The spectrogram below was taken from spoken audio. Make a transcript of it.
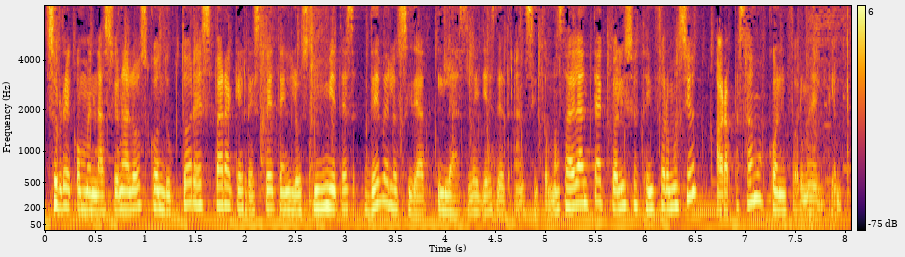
su recomendación a los conductores para que respeten los límites de velocidad y las leyes de tránsito. Más adelante actualizo esta información. Ahora pasamos con el informe del tiempo.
